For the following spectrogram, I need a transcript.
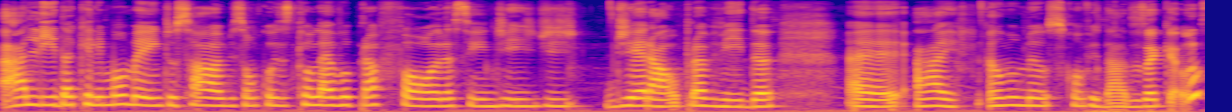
ali daquele momento, sabe? São coisas que eu levo para fora, assim, de, de geral pra vida. É, ai, amo meus convidados, aquelas.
